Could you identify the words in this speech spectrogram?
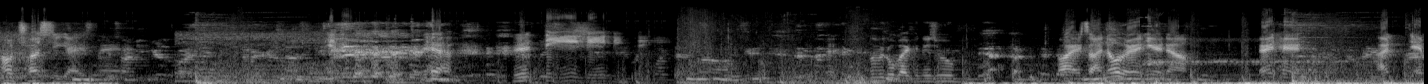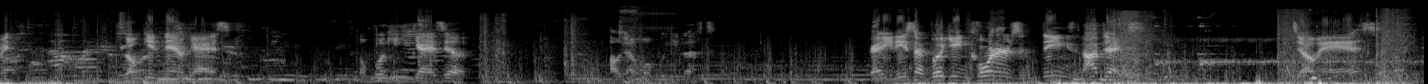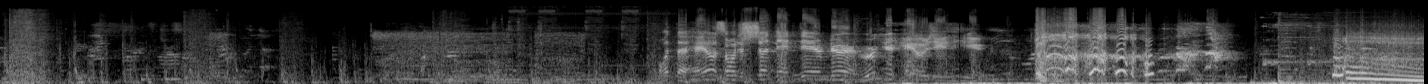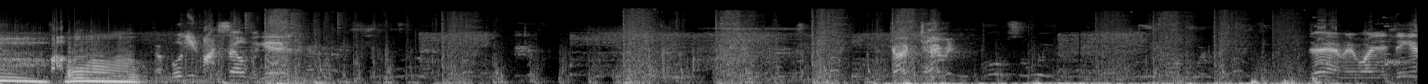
I don't trust you guys, man. yeah. Let me go back in this room. Alright, so I know they're in here now. They're in here. I, damn it. You gonna get down, guys. Don't boogie you guys up. Oh, I only got one boogie left. Right, you need to start boogieing corners and things and objects. What the hell? Someone just shut that damn door. Who the hell is in here? oh. I boogied myself again. God damn it! Damn it, what you thinking?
